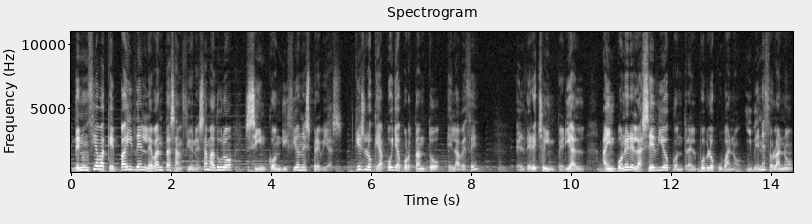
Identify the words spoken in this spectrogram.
denunciaba que Biden levanta sanciones a Maduro sin condiciones previas. ¿Qué es lo que apoya, por tanto, el ABC? el derecho imperial a imponer el asedio contra el pueblo cubano y venezolano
